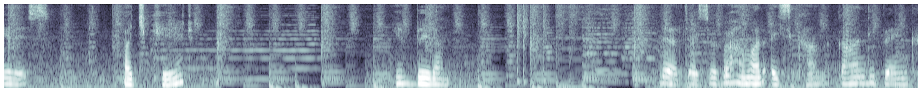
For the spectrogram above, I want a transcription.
երես, աչքեր եւ բերան։ Վերջ այսօրվա համար այսքանը։ Կհանդիպենք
